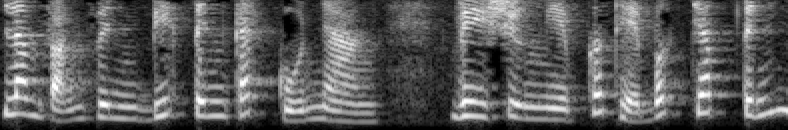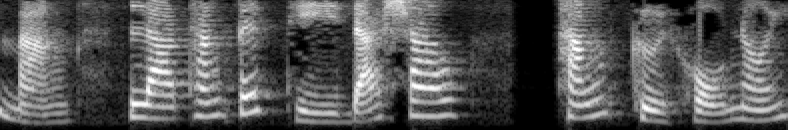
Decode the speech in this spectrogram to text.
Lâm Vãn Vinh biết tính cách của nàng, vì sự nghiệp có thể bất chấp tính mạng, là tháng Tết thì đã sao? Hắn cười khổ nói.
